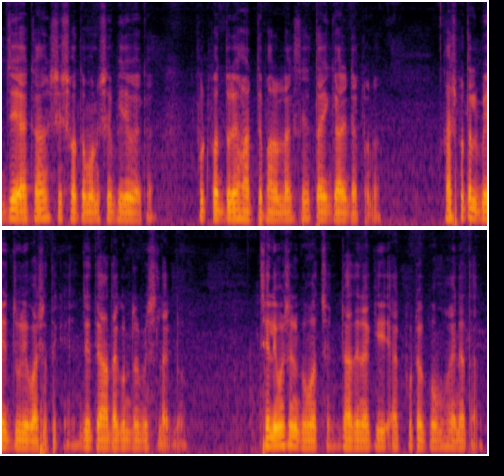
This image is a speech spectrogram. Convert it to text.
যে একা, সে শত মানুষের ভিড়েও একা। ফুটপাত ধরে হাঁটতে ভালো লাগছে, তাই গাড়ি ডাকলো না। হাসপাতাল বেশ দূরে বাসা থেকে, যেতে আধা ঘণ্টার বেশি লাগল। ছেলে হোসেন ঘুমাচ্ছেন, রাতে নাকি এক ফোঁটা ঘুম হয় না তার।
